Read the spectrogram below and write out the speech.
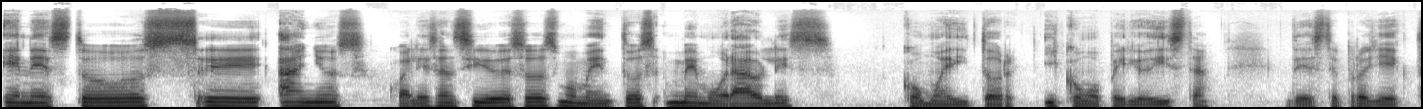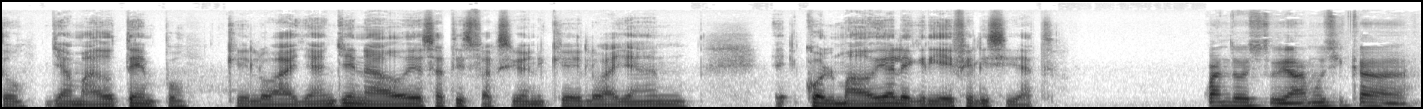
En estos eh, años, ¿cuáles han sido esos momentos memorables como editor y como periodista de este proyecto llamado Tempo, que lo hayan llenado de satisfacción y que lo hayan eh, colmado de alegría y felicidad? Cuando estudiaba música,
